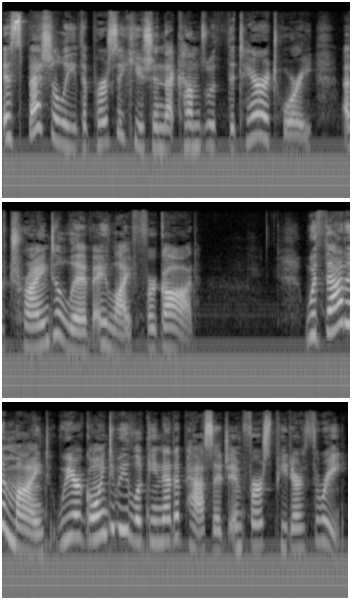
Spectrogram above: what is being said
especially the persecution that comes with the territory of trying to live a life for God. With that in mind, we are going to be looking at a passage in 1 Peter 3.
